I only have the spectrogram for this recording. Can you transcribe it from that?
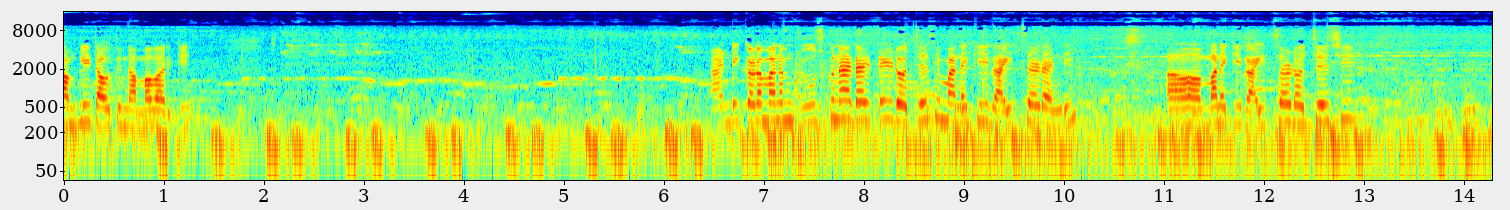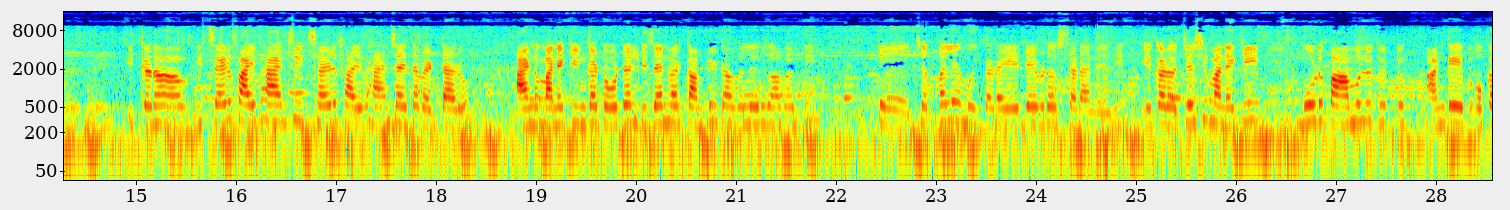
కంప్లీట్ అవుతుంది అమ్మవారికి అండ్ ఇక్కడ మనం చూసుకున్నట్టయితే ఇక్కడ వచ్చేసి మనకి రైట్ సైడ్ అండి. మనకి రైట్ సైడ్ వచ్చేసి ఇక్కడ ఇటు సైడ్ ఫైవ్ హ్యాండ్స్ ఇటు సైడ్ ఫైవ్ హ్యాండ్స్ అయితే పెట్టారు. అండ్ మనకి ఇంకా టోటల్ డిజైన్ వర్క్ కంప్లీట్ అవ్వలేదు కాబట్టి చెప్పలేము ఇక్కడ ఏ దేవుడు వస్తాడనేది ఇక్కడ వచ్చేసి మనకి మూడు పాములు చుట్టూ అంటే ఒక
